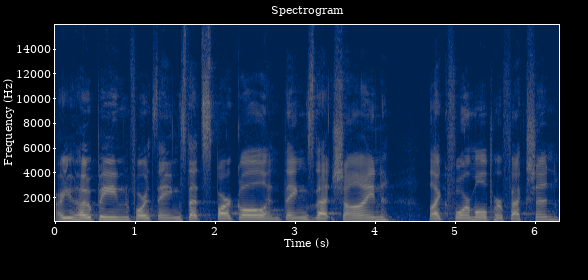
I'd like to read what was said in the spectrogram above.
Are you hoping for things that sparkle and things that shine, like formal perfection?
